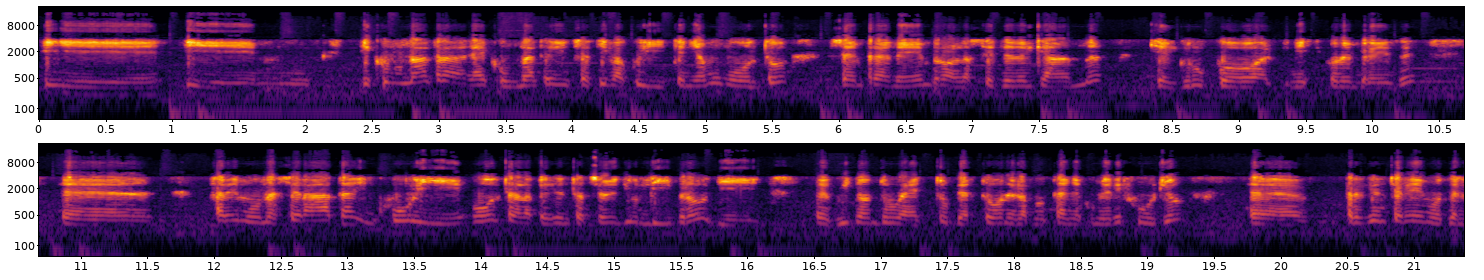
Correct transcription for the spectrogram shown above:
e, e, e con un'altra, ecco, un'altra, iniziativa a cui teniamo molto, sempre a Nembro, alla sede del GAN, che è il gruppo alpinistico nembrese. Eh, faremo una serata in cui oltre alla presentazione di un libro di eh, Guido Anduetto, Bertone, La montagna come rifugio, eh, presenteremo del,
